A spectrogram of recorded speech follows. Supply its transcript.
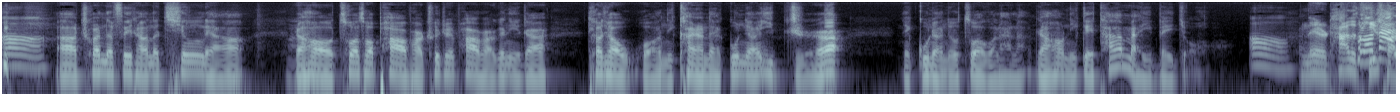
哦，啊，穿的非常的清凉，然后搓搓泡泡，吹吹泡泡，跟你这儿跳跳舞。你看上哪姑娘一指，那姑娘就坐过来了，然后你给她买一杯酒。哦，那是他的克罗提成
